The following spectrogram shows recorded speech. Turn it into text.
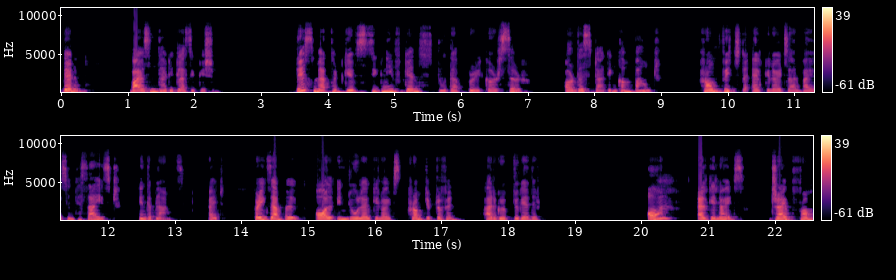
Then biosynthetic classification. This method gives significance to the precursor or the starting compound from which the alkaloids are biosynthesized in the plants, right? For example, all indole alkaloids from tryptophan are grouped together. All alkaloids derived from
